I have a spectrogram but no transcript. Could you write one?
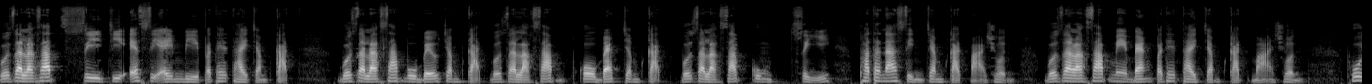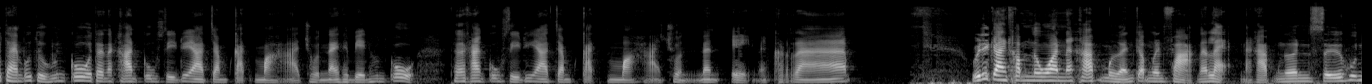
บริษัทหลักทรัพย์ CGS CIMB ประเทศไทยจำกัด บริษัทหลักทรัพย์บูเบลจำกัด บริษัทหลักทรัพย์โกแบ็กจำกัด บริษัทหลักทรัพย์กรุงศรีพัฒนาสินจำกัดมหาชน บริษัทหลักทรัพย์เมย์แบงก์ประเทศไทยจำกัดมหาชน ผู้แทนผู้ถือหุ้นกู้ธนาคารกรุงศรีอยุธยาจำกัดมหาชนในทะเบียนหุ้นกู้ ธนาคารกรุงศรีอยุธยาจำกัดมหาชนนั่นเองนะครับ วิธีการคำนวณนะครับเหมือนกับเงินฝากนั่นแหละนะครับเงินซื้อหุ้น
